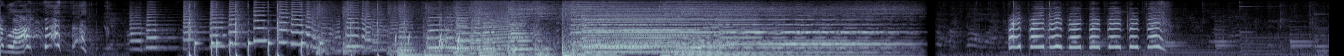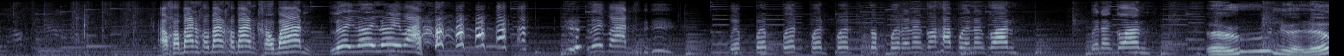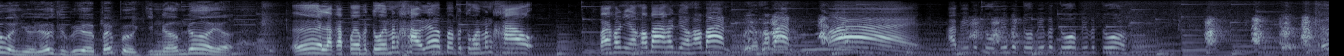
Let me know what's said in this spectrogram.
ักละไปไปไปไปไปไปไปไปเอาเข้าบ้านเข้าบ้านเข้าบ้านเข้าบ้านเลยเลยเลยบ้านเลยบ้านเปิดเปิดเปิดเปิดเปิดเปิดอันนั้นก่อนครัเปิดอันนั้นก่อนเปิดอันนั้นก่อน เออเหนื่อยแล้ววันอยู่แล้วถึงเวลาไปเปิดกินน้ำได้อะ เออแล้วก็เปิดประตูให้มันเข้าแล้วเปิดประตูให้มันเข้าไปข้าวเหนียวเข้าบ้านข้าวเหนียวเข้าบ้านเหนียวเข้าบ้านไปอะปิดประตูปิดประตูปิดประตูปิดประตูเอ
